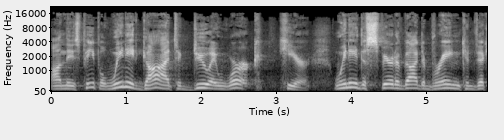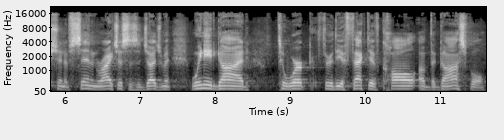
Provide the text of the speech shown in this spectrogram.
on these people. We need God to do a work here. We need the Spirit of God to bring conviction of sin and righteousness and judgment. We need God to work through the effective call of the gospel,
